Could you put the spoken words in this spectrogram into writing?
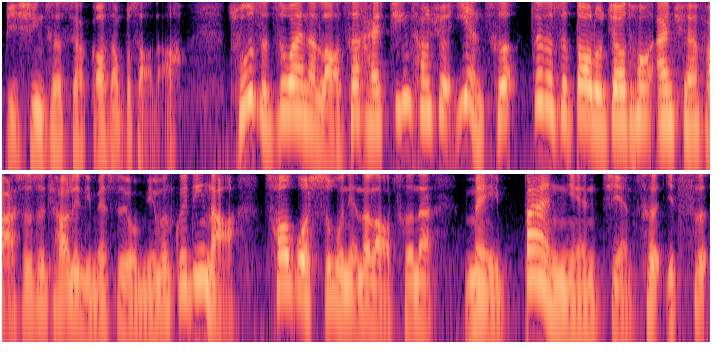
比新车是要高上不少的啊。除此之外呢，老车还经常需要验车，这个是《道路交通安全法实施条例》里面是有明文规定的啊。超过十五年的老车呢，每半年检测一次，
